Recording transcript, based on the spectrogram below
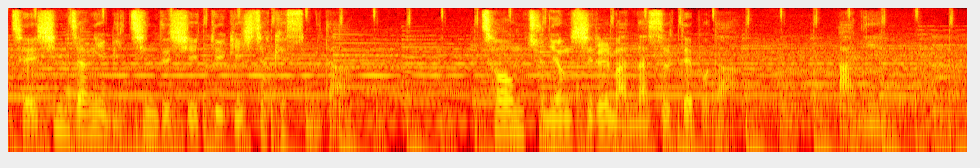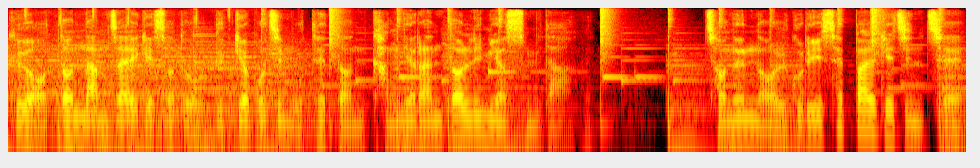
제 심장이 미친 듯이 뛰기 시작했습니다. 처음 준영 씨를 만났을 때보다 아니 그 어떤 남자에게서도 느껴보지 못했던 강렬한 떨림이었습니다. 저는 얼굴이 새빨개진 채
